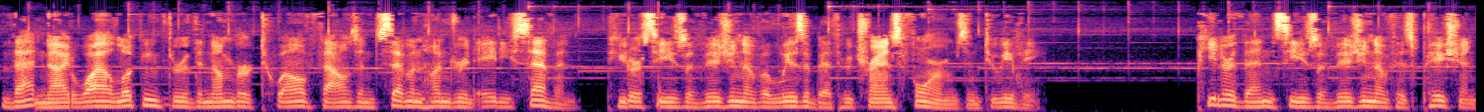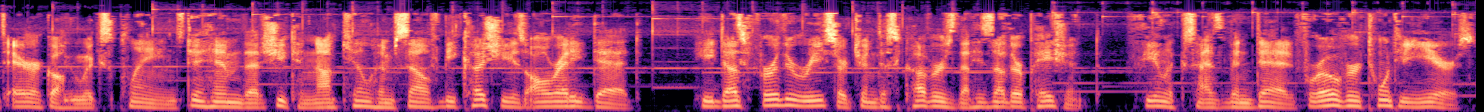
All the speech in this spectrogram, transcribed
That night while looking through the number 12787, Peter sees a vision of Elizabeth who transforms into Evie. Peter then sees a vision of his patient Erica who explains to him that she cannot kill himself because she is already dead. He does further research and discovers that his other patient, Felix has been dead for over 20 years.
